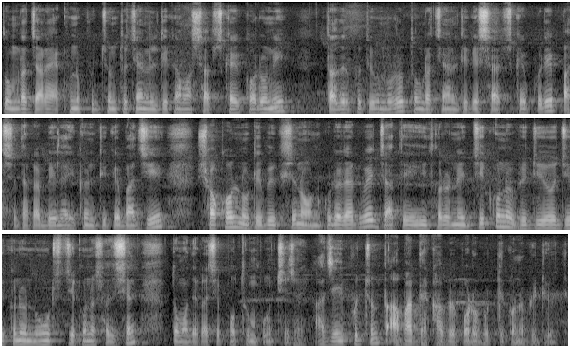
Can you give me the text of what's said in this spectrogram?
তোমরা যারা এখনও পর্যন্ত চ্যানেলটিকে আমার সাবস্ক্রাইব করনি তাদের প্রতি অনুরোধ, তোমরা চ্যানেলটিকে সাবস্ক্রাইব করে পাশে থাকা বেল আইকনটিকে বাজিয়ে সকল নোটিফিকেশান অন করে রাখবে যাতে এই ধরনের যে কোনো ভিডিও যে কোনো নোটস যে কোনো সাজেশন তোমাদের কাছে প্রথম পৌঁছে যায়। আজ এই পর্যন্ত, আবার দেখা হবে পরবর্তী কোনো ভিডিওতে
